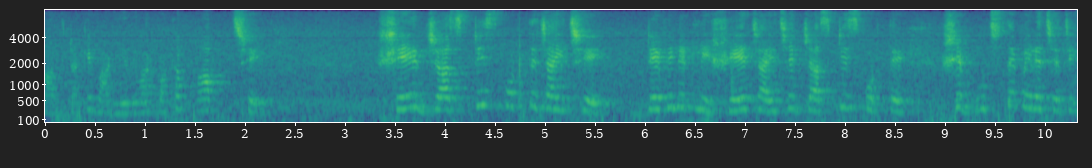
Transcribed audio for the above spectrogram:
হাতটাকে বাড়িয়ে দেওয়ার কথা ভাবছে। সে জাস্টিস করতে চাইছে। ডেফিনেটলি সে চাইছে জাস্টিস করতে। সে বুঝতে পেরেছে যে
